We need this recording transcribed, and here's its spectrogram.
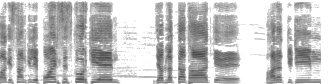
पाकिस्तान के लिए पॉइंट्स स्कोर किए, जब लगता था कि भारत की टीम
